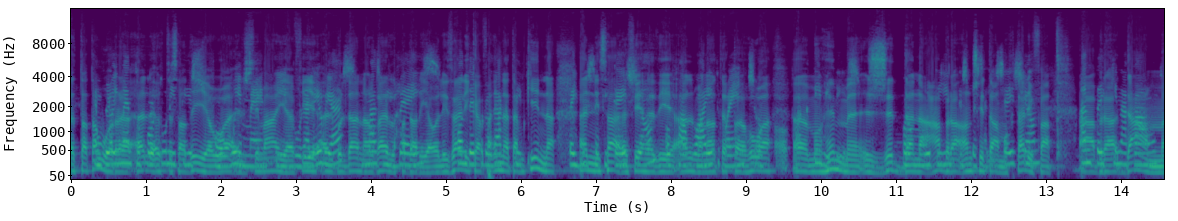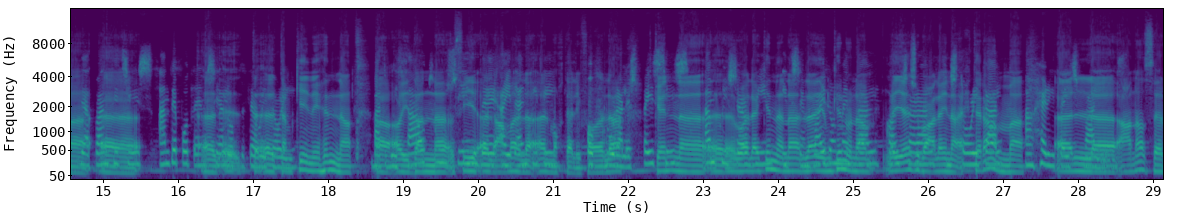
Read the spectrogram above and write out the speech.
التطور الاقتصادي والاجتماعي في البلدان الغير الحضرية ولذلك فإن تمكين النساء في هذه المناطق هو مهم جدا عبر أنشطة مختلفة عبر دعم تمكينهن أيضا في الأعمال المختلفة ولكن ولكننا لا يمكننا يجب علينا احترام العناصر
